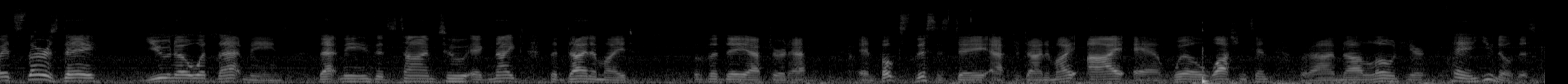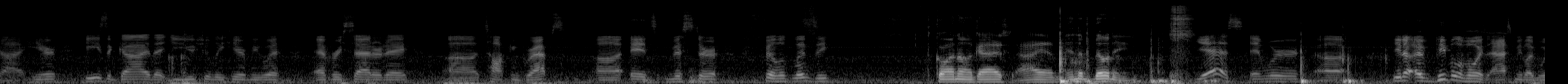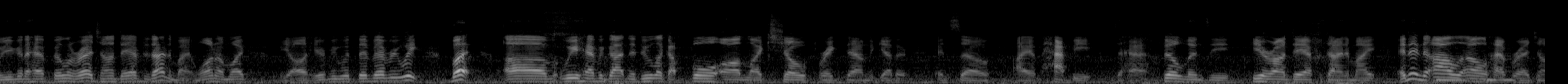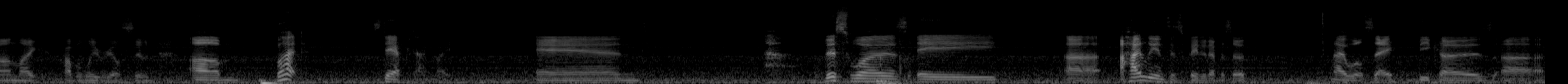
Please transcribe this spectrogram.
it's Thursday. You know what that means. That means it's time to ignite the dynamite of the day after it happened. And folks, this is Day After Dynamite. I am Will Washington, but I'm not alone here. Hey, you know this guy here. He's a guy that you usually hear me with every Saturday uh, talking graps. Uh, it's Mr. Philip Lindsey. What's going on, guys? I am in the building. Yes, and we're, uh, you know, people have always asked me, like, when are you going to have Phil and Reg on Day After Dynamite? One, I'm like, y'all hear me with them every week. But um, we haven't gotten to do like a full on like show breakdown together. And so I am happy to have Phil Lindsey here on Day After Dynamite. And then I'll, I'll have Reg on like probably real soon. Um, but it's Day After Dynamite. And this was a, uh, a highly anticipated episode, I will say, because uh,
